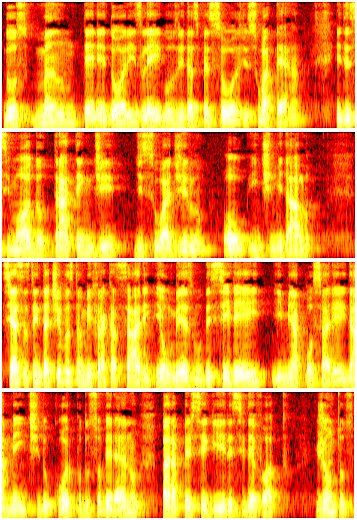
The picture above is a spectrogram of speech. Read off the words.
dos mantenedores leigos e das pessoas de sua terra, e desse modo tratem de dissuadi-lo ou intimidá-lo. Se essas tentativas também fracassarem, eu mesmo descerei e me apossarei da mente do corpo do soberano para perseguir esse devoto. Juntos,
